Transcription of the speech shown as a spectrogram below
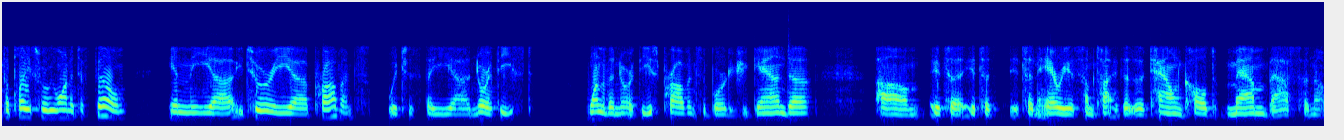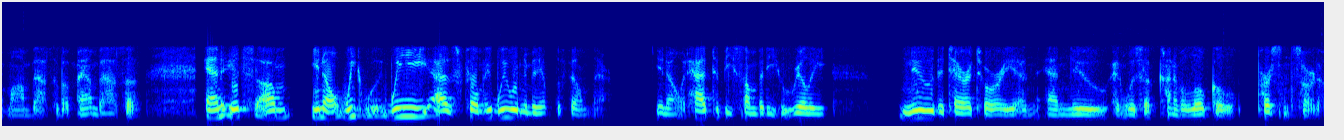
the place where we wanted to film in the uh, Ituri uh, province, which is the uh, northeast, one of the northeast provinces borders Uganda. Um, it's a it's a it's an area sometimes there's a town called Mambasa, not Mombasa, but Mambasa, and it's um, you know we we as film we wouldn't have been able to film there. You know, it had to be somebody who really knew the territory and, and knew and was a kind of a local person, sort of.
